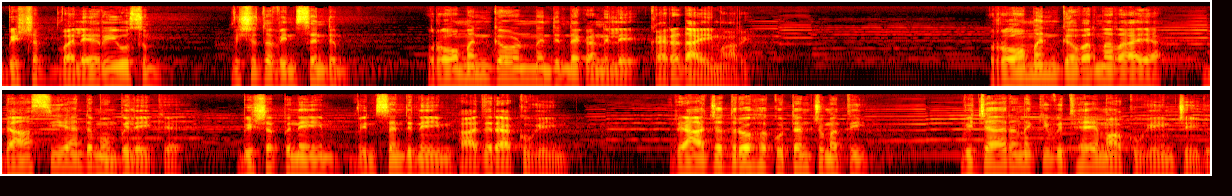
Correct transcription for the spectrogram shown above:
ബിഷപ്പ് വലേറിയൂസും വിശുദ്ധ വിൻസെന്റും റോമൻ ഗവൺമെന്റിന്റെ കണ്ണിലെ കരടായി മാറി. റോമൻ ഗവർണറായ ഡാസിയാന്റെ മുമ്പിലേക്ക് ബിഷപ്പിനെയും വിൻസെന്റിനെയും ഹാജരാക്കുകയും രാജദ്രോഹ കുറ്റം ചുമത്തി വിചാരണയ്ക്ക് വിധേയമാക്കുകയും ചെയ്തു.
